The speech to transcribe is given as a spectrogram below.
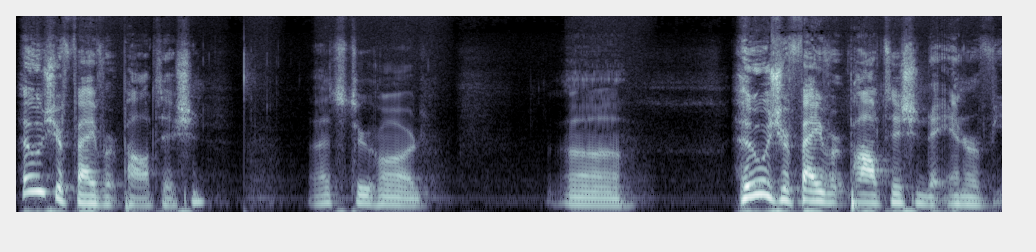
Who's your favorite politician? That's too hard. Uh, Who was your favorite politician to interview?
